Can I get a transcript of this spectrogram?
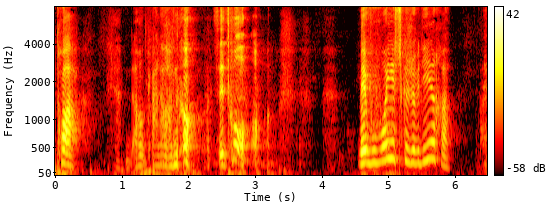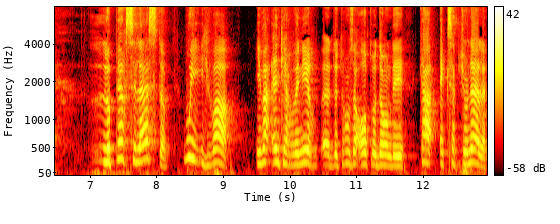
Trois. Donc, alors non, c'est trop. Mais vous voyez ce que je veux dire? Le Père céleste, oui, il va, il va intervenir euh, de temps à autre dans des cas exceptionnels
